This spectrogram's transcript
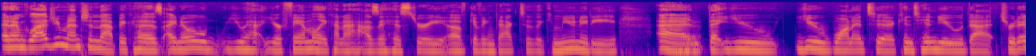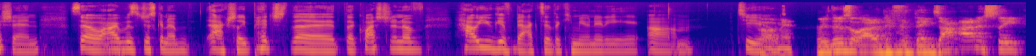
And I'm glad you mentioned that because I know you ha- your family kind of has a history of giving back to the community, and yeah. that you you wanted to continue that tradition. So right. I was just going to actually pitch the the question of how you give back to the community um, to you. Oh man, there's, there's a lot of different things. I, honestly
